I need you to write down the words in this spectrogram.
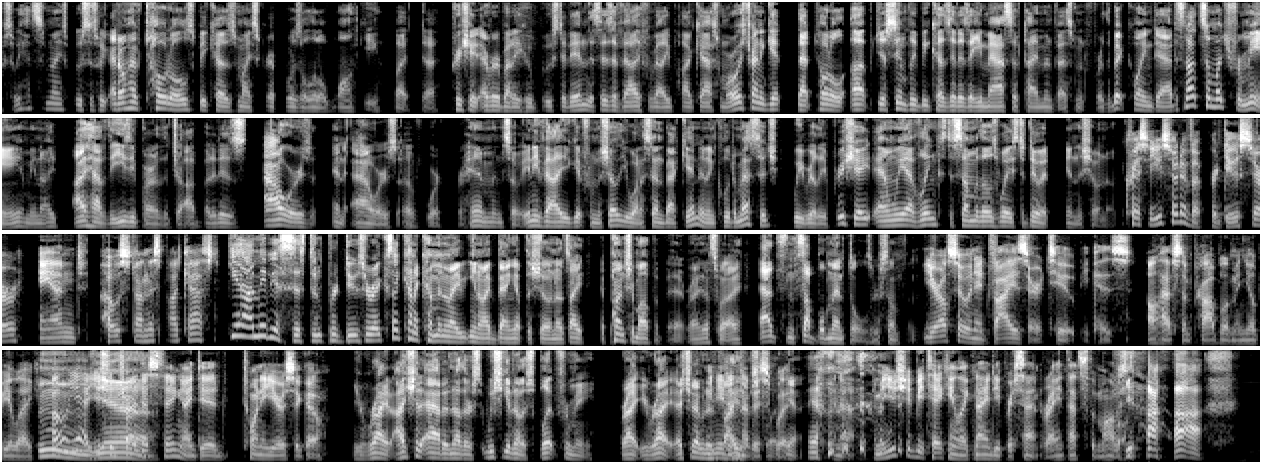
So we had some nice boosts this week. I don't have totals because my script was a little wonky, but uh, appreciate everybody who boosted in. This is a value for value podcast, and we're always trying to get that total up just simply because it is a massive time investment for the Bitcoin dad. It's not so much for me. I mean, I, I have the easy part of the job, but it is hours and hours of work for him. And so any value you get from the show that you want to send back in and include a message, we really appreciate. And we have links to some of those ways to do it in the show notes. Chris, are you sort of a producer and host on this podcast? Yeah, I maybe assistant producer, right? Because I kind of come in and I, you know, I bang up the show notes. I, I punch them up a bit, right? That's what I add some supplementals or something. You're also an advisor too, because I'll have some problem and you'll be like, oh, Mm, yeah, you should try this thing I did 20 years ago. You're right. I should add another. We should get another split for me. Right. You're right. I should have an advisor another split. Yeah. Yeah. I mean, you should be taking like 90%, right? That's the model. yeah.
